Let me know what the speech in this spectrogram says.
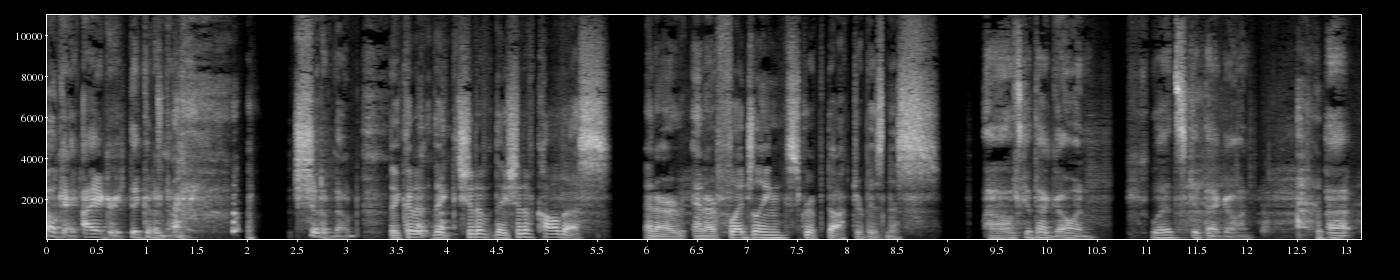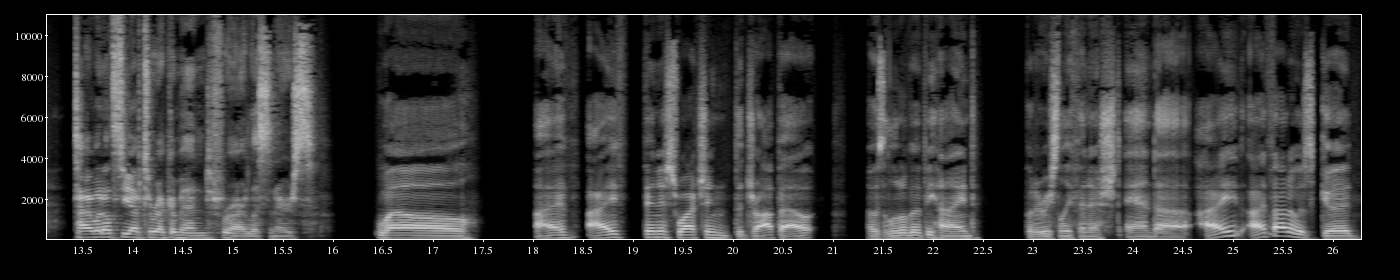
Okay, I agree. They could have known. Should have known. They could have. They should have. They should have called us and our and our fledgling script doctor business. Oh, let's get that going. Let's get that going. Uh, Ty, what else do you have to recommend for our listeners? Well, I've I finished watching The Dropout. I was a little bit behind, but I recently finished, and uh, I I thought it was good.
